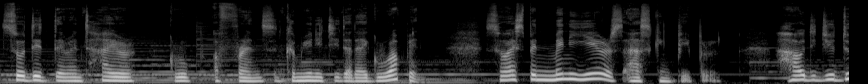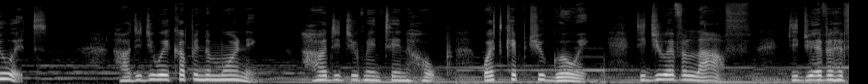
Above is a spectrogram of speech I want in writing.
so did their entire group of friends and community that I grew up in. So I spent many years asking people, How did you do it? How did you wake up in the morning? How did you maintain hope? What kept you going? Did you ever laugh? Did you ever have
